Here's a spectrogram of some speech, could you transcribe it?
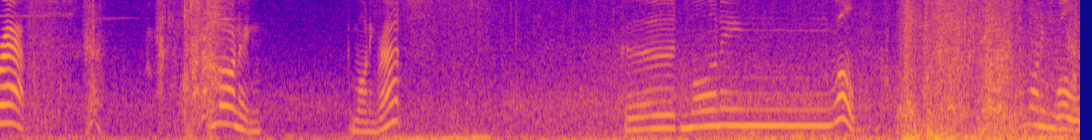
rats! Good morning. Good morning, rats. Good morning, wolf. Good morning, wolf.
